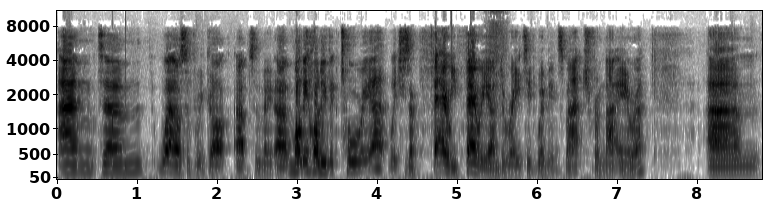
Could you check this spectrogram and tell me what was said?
and um, what else have we got up to the main? Uh, Molly Holly Victoria, which is a very, very underrated women's match from that era. Um,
